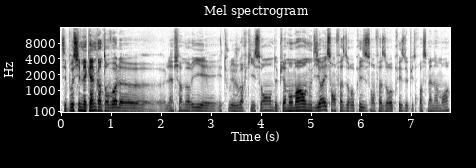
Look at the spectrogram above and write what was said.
C'est possible, mais quand même, quand on voit l'infirmerie et, et tous les joueurs qui y sont, depuis un moment, on nous dit ils sont en phase de reprise, ils sont en phase de reprise depuis trois semaines, un mois,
